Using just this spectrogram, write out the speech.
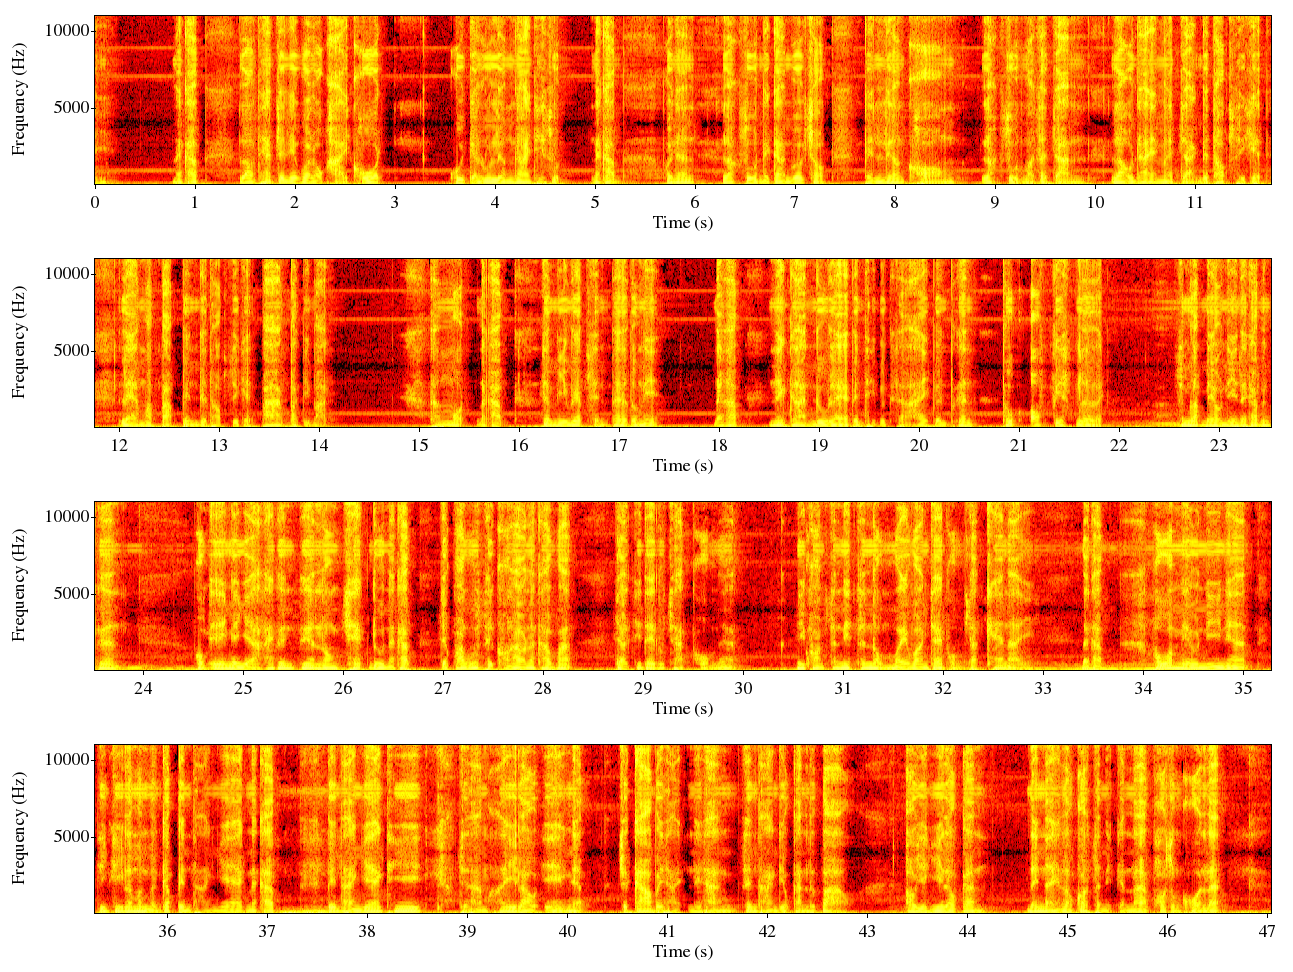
นะครับเราแทบจะเรียกว่าเราขายโค้ดคุยกันรู้เรื่องง่ายที่สุดนะครับ เพราะฉะนั้น หลักสูตรในการเวิร์กช็อปเป็นเรื่องของหลักสูตรมหัศจรรย์เราได้มาจาก The Top Secret แล้วมาปรับเป็น The Top Secret ภาคปฏิบัติ ทั้งหมดนะครับจะมีเว็บเซ็นเตอร์ตรงนี้นะครับ ในการดูแลเป็นที่ปรึกษาให้เพื่อนๆ ทุกออฟฟิศเลยสำหรับเมลนี้นะครับเพื่อนๆ ผมเองเนี่ยอยากให้เพื่อนๆ ลองเช็คดูนะครับ จากความรู้สึกของเรานะครับว่าจากที่ได้รู้จักผมเนี่ยมีความสนิทสนมไว้วางใจผมสักแค่ไหน นะครับ เพราะว่าเมลนี้เนี่ยจริงๆแล้วมันเหมือนกับเป็นทางแยกนะครับ เป็นทางแยกที่จะทำให้เราเองเนี่ยจะก้าวไปในทางเส้นทางเดียวกันหรือเปล่า เอาอย่างนี้แล้วกันไหนๆเราก็สนิทกันมากพอสมควรแล้ว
